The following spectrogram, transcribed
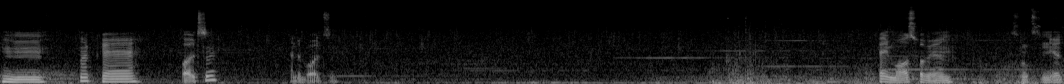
Hm, okay. Bolzen? Eine Bolzen. Kann ich mal ausprobieren. Das funktioniert.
